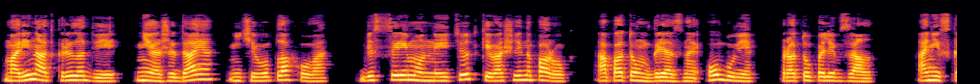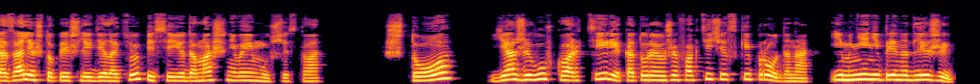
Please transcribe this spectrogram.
Марина открыла дверь, не ожидая ничего плохого. Бесцеремонные тетки вошли на порог, а потом в грязной обуви протопали в зал. Они сказали, что пришли делать опись ее домашнего имущества. Что? Я живу в квартире, которая уже фактически продана и мне не принадлежит.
